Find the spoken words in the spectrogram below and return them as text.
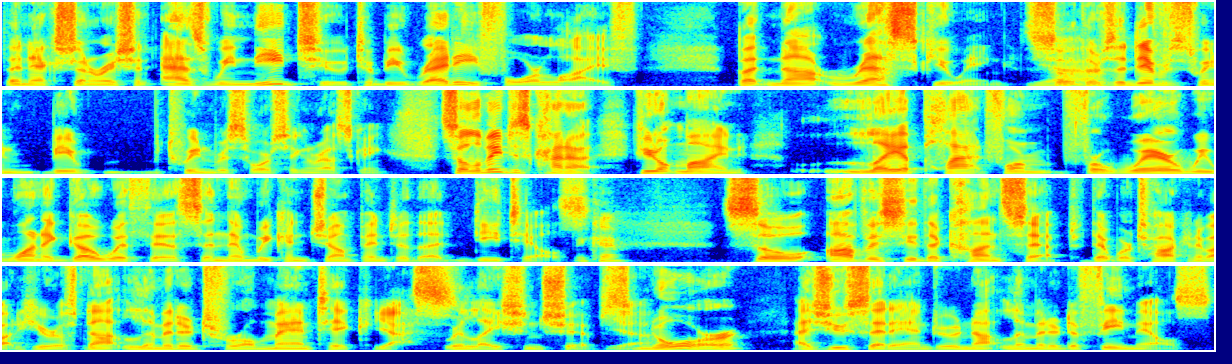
the next generation as we need to to be ready for life, but not rescuing. So there's a difference between be, between resourcing and rescuing. So let me just kind of, if you don't mind, lay a platform for where we want to go with this, and then we can jump into the details. Okay. So obviously, the concept that we're talking about here is not limited to romantic Yes. relationships, Yeah. nor, as you said, Andrew, not limited to females.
